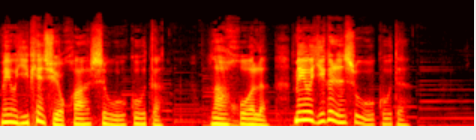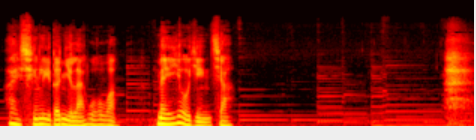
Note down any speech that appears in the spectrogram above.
没有一片雪花是无辜的；拉豁了，没有一个人是无辜的。爱情里的你来我往，没有赢家。唉，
